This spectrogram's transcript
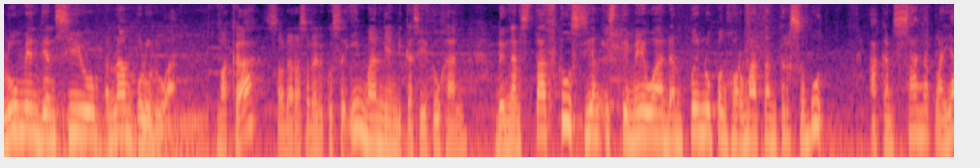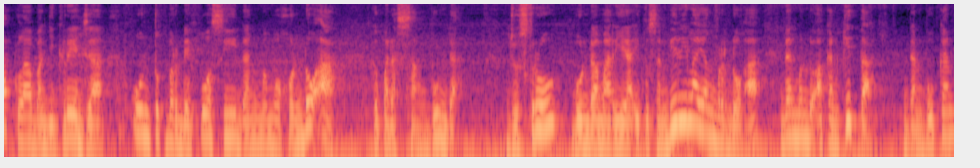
Lumen Gentium 62. Maka, saudara-saudariku seiman yang dikasihi Tuhan, dengan status yang istimewa dan penuh penghormatan tersebut, akan sangat layaklah bagi gereja untuk berdevosi dan memohon doa kepada Sang Bunda. Justru Bunda Maria itu sendirilah yang berdoa dan mendoakan kita dan bukan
